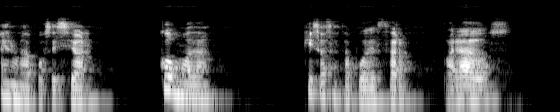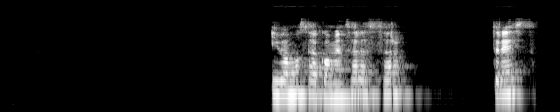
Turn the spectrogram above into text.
en una posición cómoda, quizás hasta puede ser parados. Y vamos a comenzar a hacer tres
